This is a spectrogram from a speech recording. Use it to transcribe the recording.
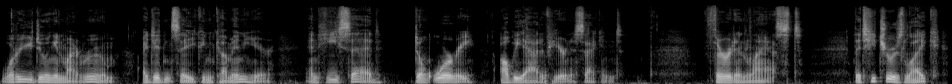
What are you doing in my room? I didn't say you can come in here. And he said, Don't worry, I'll be out of here in a second. Third and last. The teacher was like,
